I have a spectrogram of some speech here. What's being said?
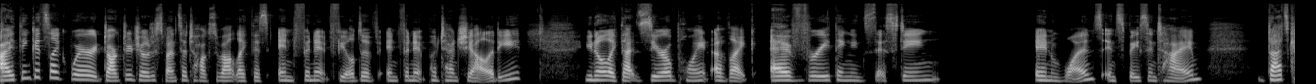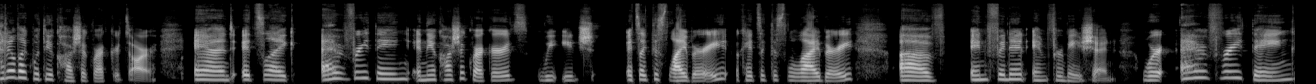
I think it's like where Dr. Joe Dispenza talks about like this infinite field of infinite potentiality. You know, like that zero point of like everything existing in once in space and time. That's kind of like what the Akashic records are. And it's like everything in the Akashic records, we each it's like this library. Okay, it's like this library of infinite information where everything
